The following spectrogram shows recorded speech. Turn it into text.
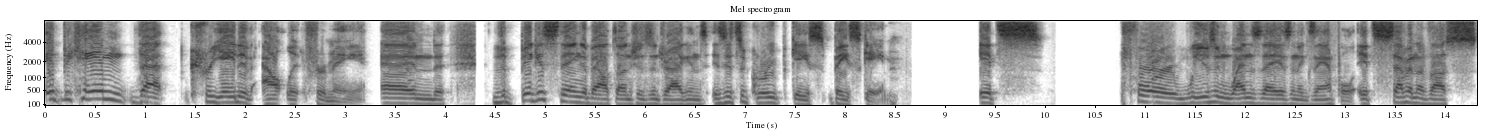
it became that creative outlet for me. And the biggest thing about Dungeons and Dragons is it's a group base based game. It's for using Wednesday as an example. It's seven of us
